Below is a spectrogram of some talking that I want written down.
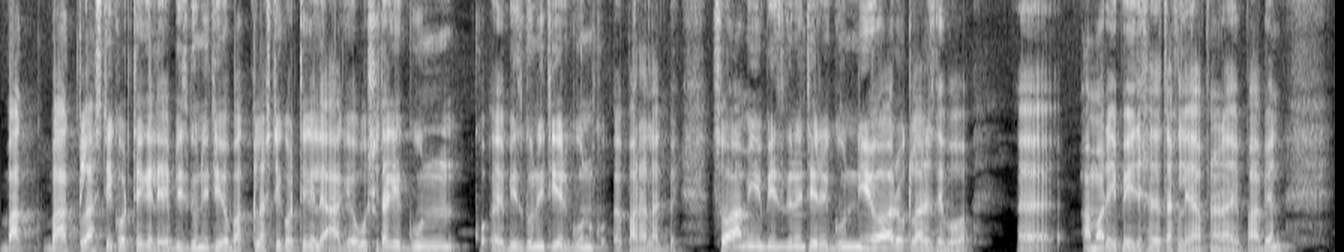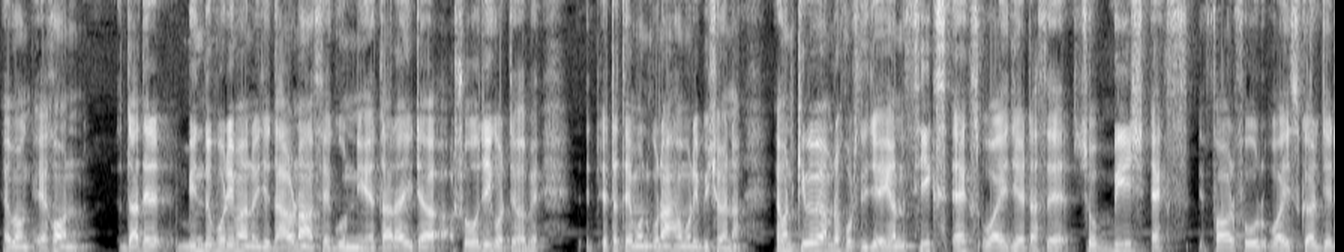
বাক বাক ক্লাসটি করতে গেলে, বীজগণিতীয় বাক ক্লাসটি করতে গেলে আগে অবশ্যই তাকে গুণ বীজগণিতীয় গুণ পারা লাগবে। সো আমি বীজগণিতের গুণ নিয়েও আরও ক্লাস দেব আমার এই পেজের সাথে থাকলে আপনারা পাবেন। এবং এখন যাদের বিন্দু পরিমাণ ওই যে ধারণা আছে, গুণ নিয়ে তারা এটা সহজেই করতে হবে। এটা তেমন কোনো আহামরি বিষয় না। এখন কীভাবে আমরা করছি যে, এখানে সিক্স এক্স ওয়াই জেড আছে, চব্বিশ x power four y square z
